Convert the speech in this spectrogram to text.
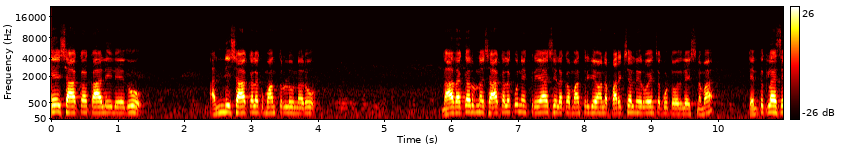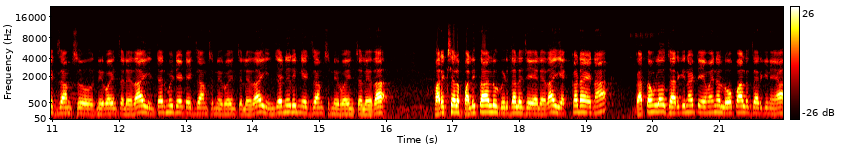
ఏ శాఖ ఖాళీ లేదు. అన్ని శాఖలకు మంత్రులు ఉన్నారు. నా దగ్గర ఉన్న శాఖలకు నేను క్రియాశీలక మంత్రికి ఏమైనా పరీక్షలు నిర్వహించకుండా వదిలేసినామా? టెన్త్ క్లాస్ ఎగ్జామ్స్ నిర్వహించలేదా? ఇంటర్మీడియట్ ఎగ్జామ్స్ నిర్వహించలేదా? ఇంజనీరింగ్ ఎగ్జామ్స్ నిర్వహించలేదా? పరీక్షల ఫలితాలు విడుదల చేయలేదా? ఎక్కడైనా గతంలో జరిగినట్టు ఏమైనా లోపాలు జరిగినాయా?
